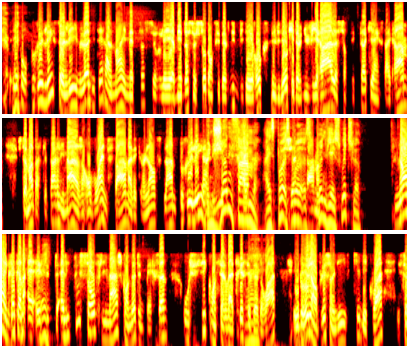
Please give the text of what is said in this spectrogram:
Et pour brûler ce livre-là, littéralement, ils mettent ça sur les médias sociaux. Donc, c'est devenu une vidéo, une vidéo qui est devenue virale sur TikTok et Instagram, justement parce que par l'image, on voit une femme avec un lance-flamme brûler un Une jeune femme. c'est pas, pas une vieille Switch, là. Non, exactement. Elle, est tout sauf l'image qu'on a d'une personne aussi conservatrice et de droite et brûle en plus un livre québécois. Et ce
